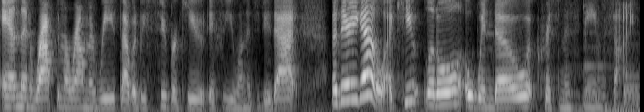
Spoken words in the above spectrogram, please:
and then wrap them around the wreath. That would be super cute if you wanted to do that. But there you go, a cute little window Christmas theme sign.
